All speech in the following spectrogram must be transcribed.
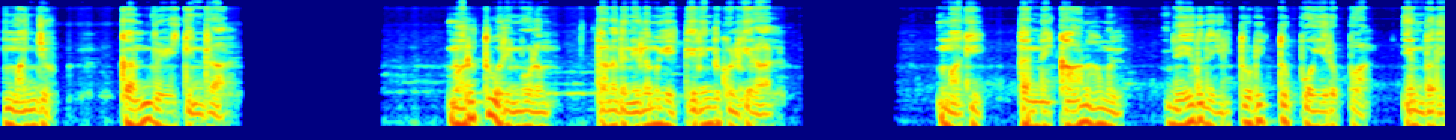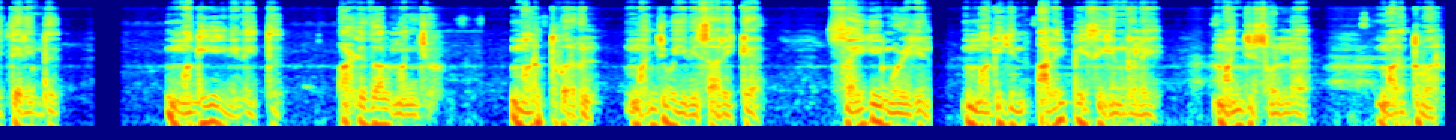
மஞ்சு கண் விழிக்கின்றாள். மருத்துவரின் மூலம் தனது நிலைமையை தெரிந்து கொள்கிறாள். மகி தன்னை காணாமல் வேதனையில் துடித்துப் போயிருப்பான் என்பதை தெரிந்து மகியை நினைத்து அழுதாள் மஞ்சு. மருத்துவர்கள் மஞ்சுவை விசாரிக்க சைகை மொழியில் மகியின் அலைபேசி எண்களை மஞ்சு சொல்ல மருத்துவர்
